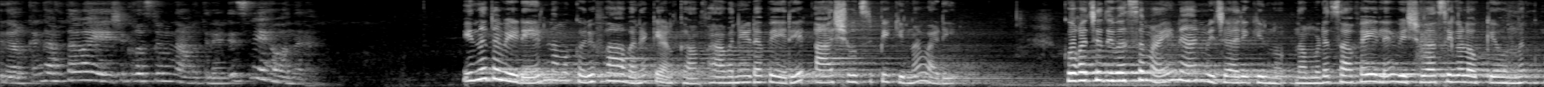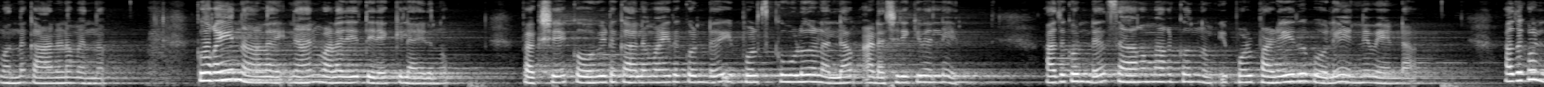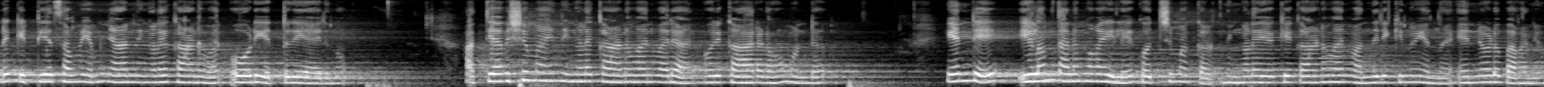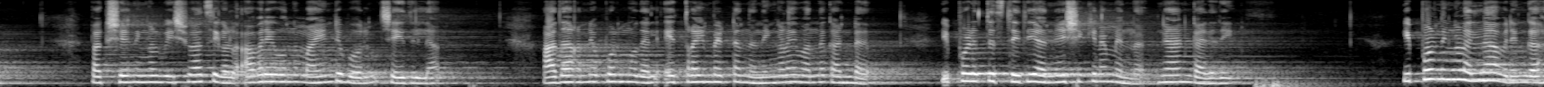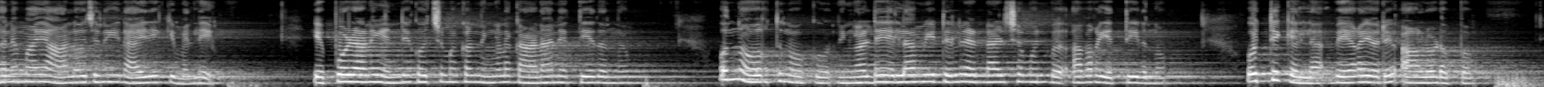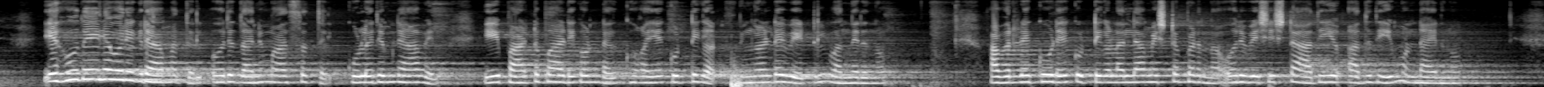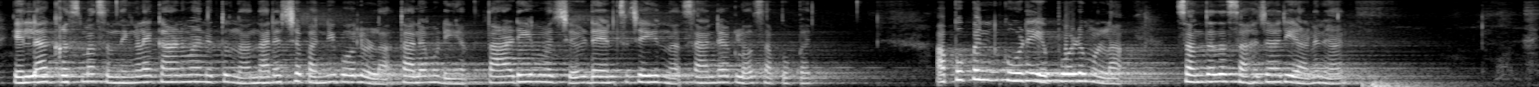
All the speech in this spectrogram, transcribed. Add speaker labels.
Speaker 1: കൂട്ടുകാർക്കും കർത്താവായ യേശു ക്രിസ്തുവിൻ സ്നേഹവന്ദനം.
Speaker 2: ഇന്നത്തെ വീഡിയോയിൽ നമുക്കൊരു ഭാവന കേൾക്കാം. ഭാവനയുടെ പേര് ആശ്വസിപ്പിക്കുന്ന വടി. കുറച്ച് ദിവസമായി ഞാൻ വിചാരിക്കുന്നു നമ്മുടെ സഭയിലെ വിശ്വാസികളൊക്കെ ഒന്ന് വന്ന് കാണണമെന്ന്. കുറേ നാളായി ഞാൻ വളരെ തിരക്കിലായിരുന്നു. പക്ഷേ കോവിഡ് കാലമായതുകൊണ്ട് ഇപ്പോൾ സ്കൂളുകളെല്ലാം അടച്ചിരിക്കുമല്ലേ അതുകൊണ്ട് സാറന്മാർക്കൊന്നും ഇപ്പോൾ പഴയതുപോലെ എന്നെ വേണ്ട. അതുകൊണ്ട് കിട്ടിയ സമയം ഞാൻ നിങ്ങളെ കാണുവാൻ ഓടിയെത്തുകയായിരുന്നു. അത്യാവശ്യമായി നിങ്ങളെ കാണുവാൻ വരാൻ ഒരു കാരണവുമുണ്ട് എന്റെ ഇളം തലമുറയിലെ കൊച്ചുമക്കൾ നിങ്ങളെയൊക്കെ കാണുവാൻ വന്നിരിക്കുന്നു എന്ന് എന്നോട് പറഞ്ഞു. പക്ഷേ നിങ്ങൾ വിശ്വാസികൾ അവരെ ഒന്ന് മൈൻഡ് പോലും ചെയ്തില്ല. അതറിഞ്ഞപ്പോൾ മുതൽ എത്രയും പെട്ടെന്ന് നിങ്ങളെ വന്ന് കണ്ട് ഇപ്പോഴത്തെ സ്ഥിതി അന്വേഷിക്കണമെന്ന് ഞാൻ കരുതി. ഇപ്പോൾ നിങ്ങളെല്ലാവരും ഗഹനമായ ആലോചനയിലായിരിക്കുമല്ലേ? എപ്പോഴാണ് എന്റെ കൊച്ചുമക്കൾ നിങ്ങളെ കാണാനെത്തിയതെന്ന്? ഒന്ന് ഓർത്തു നോക്കൂ നിങ്ങളുടെ എല്ലാം വീട്ടിൽ രണ്ടാഴ്ച മുൻപ് അവർ എത്തിയിരുന്നു. ഒറ്റയ്ക്കല്ല വേറെ ഒരു ആളോടൊപ്പം. യഹൂദയിലെ ഒരു ഗ്രാമത്തിൽ ഒരു ധനുമാസത്തിൽ കുളിരും രാവിൽ ഈ പാട്ട് പാടിക്കൊണ്ട് കുറേ കുട്ടികൾ നിങ്ങളുടെ വീട്ടിൽ വന്നിരുന്നു. അവരുടെ കൂടെ കുട്ടികളെല്ലാം ഇഷ്ടപ്പെടുന്ന ഒരു വിശിഷ്ട അതിയും അതിഥിയും ഉണ്ടായിരുന്നു. എല്ലാ ക്രിസ്മസും നിങ്ങളെ കാണുവാനെത്തുന്ന നരച്ച പന്നി പോലുള്ള തലമുടിയും താടിയും വെച്ച് ഡാൻസ് ചെയ്യുന്ന സാന്റാക്ലോസ് അപ്പുപ്പൻ. അപ്പുപ്പൻ കൂടെ എപ്പോഴുമുള്ള സന്തത സഹചാരിയാണ് ഞാൻ.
